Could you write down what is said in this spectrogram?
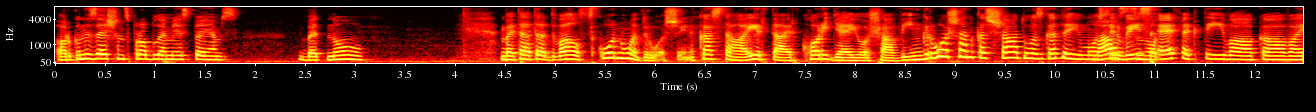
organizēšanas problēma iespējams, bet, nu, Bet tā tad valsts ko nodrošina? Kas tā ir? Tā ir korģējošā vingrošana, kas šādos gadījumos valsts ir visefektīvākā, vai,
